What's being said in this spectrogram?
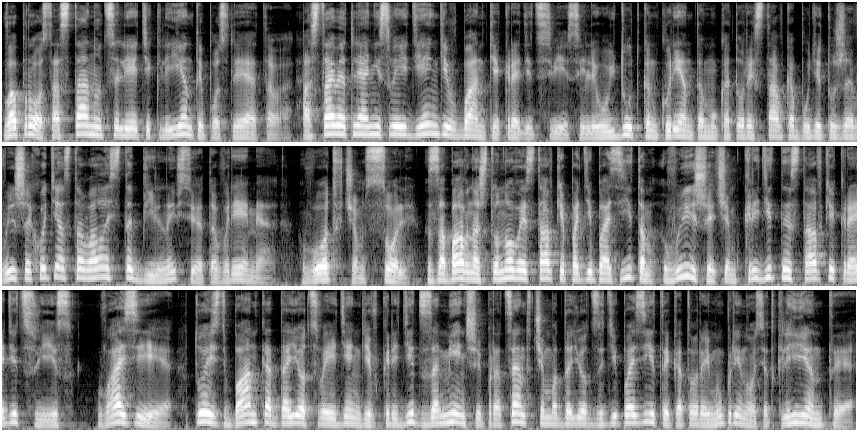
Вопрос, останутся ли эти клиенты после этого? Оставят ли они свои деньги в банке Credit Suisse или уйдут конкурентам, у которых ставка будет уже выше, хоть и оставалась стабильной все это время? Вот в чем соль. Забавно, что новые ставки по депозитам выше, чем кредитные ставки Credit Suisse в Азии. То есть банк отдает свои деньги в кредит за меньший процент, чем отдает за депозиты, которые ему приносят клиенты.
